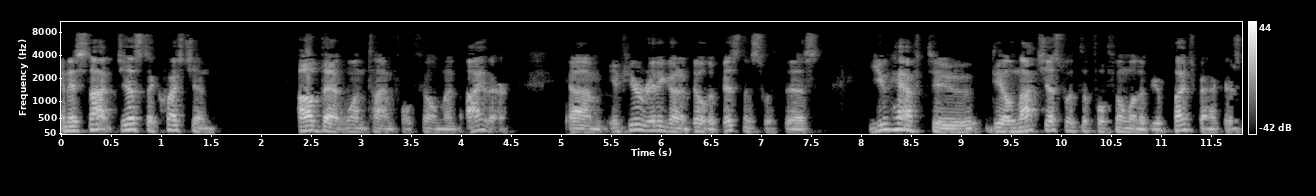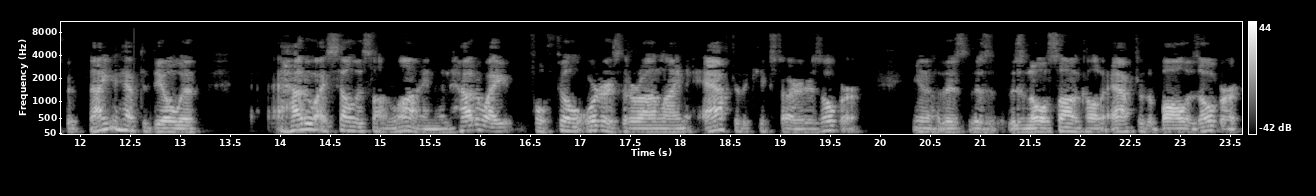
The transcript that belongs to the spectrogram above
And it's not just a question of that one-time fulfillment either. Um, if you're really going to build a business with this, you have to deal not just with the fulfillment of your pledge backers, but now you have to deal with how do I sell this online and how do I fulfill orders that are online after the Kickstarter is over? You know, there's there's there's an old song called "After the Ball Is Over,"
